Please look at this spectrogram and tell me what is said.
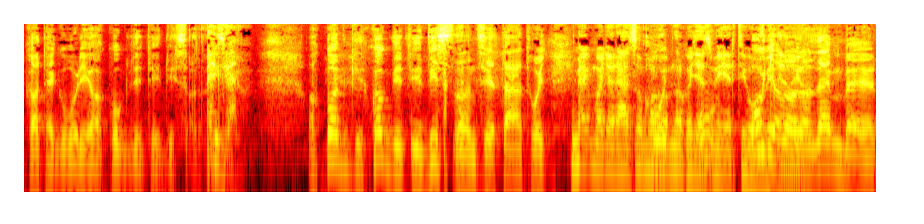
kategória a kognitív diszonancia. Igen. A kognitív diszonancia, tehát, hogy... Megmagyarázom magamnak, hogy, hogy ez miért jó. Ugyanaz az ember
